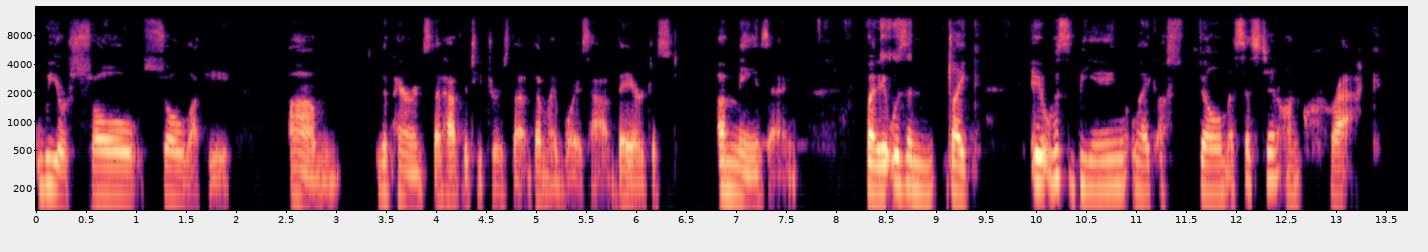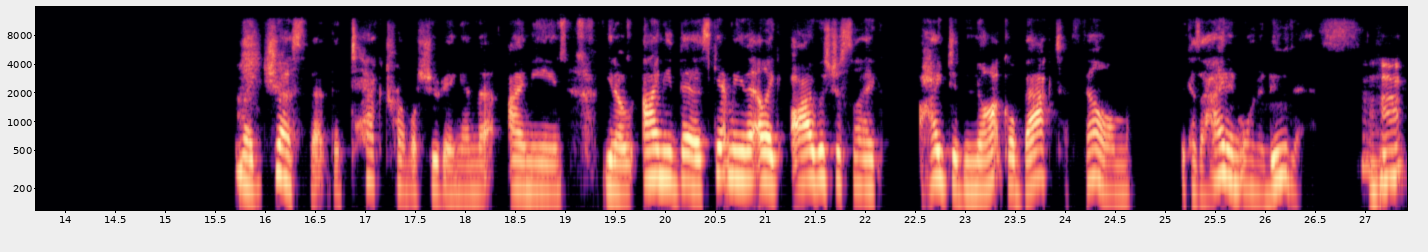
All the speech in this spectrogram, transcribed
we are so so lucky um the parents that have the teachers that that my boys have they are just amazing but it was an like it was being like a film assistant on crack. Like just the the tech troubleshooting and the i mean you know i need this get me that like i was just like i did not go back to film because i didn't want to do this Mhm.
